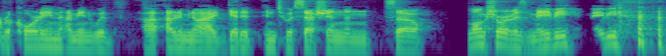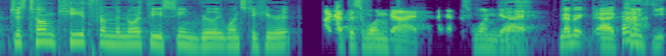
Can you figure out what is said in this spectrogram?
recording. I mean, with I, I don't even know how I'd get it into a session, and so long short of is maybe, maybe. Just tell him Keith from the Northeast scene really wants to hear it. I got this one guy. I got this one guy. Remember, uh, Keith? You,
